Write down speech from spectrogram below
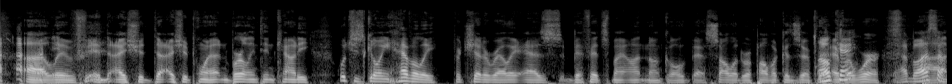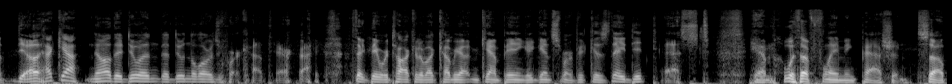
uh, live in. I should I should point out in Burlington County, which is going heavily for Ciattarelli as befits my aunt and uncle, as solid Republicans if Okay. ever were. God bless Uh, them. yeah, heck yeah. No, they're doing they're doing the Lord's work out there. I think they were talking about coming out and campaigning against Murphy because they detest him with a flaming passion. So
